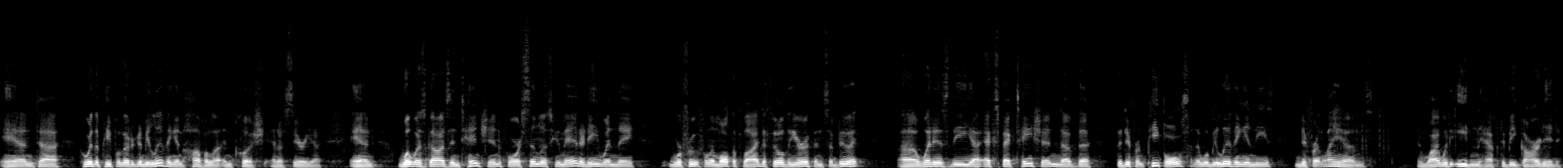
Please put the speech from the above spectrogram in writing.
and uh, who are the people that are going to be living in Havilah and Cush and Assyria, and what was God's intention for sinless humanity when they were fruitful and multiplied to fill the earth and subdue it. Uh, what is the uh, expectation of the, the different peoples that will be living in these different lands? And why would Eden have to be guarded?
